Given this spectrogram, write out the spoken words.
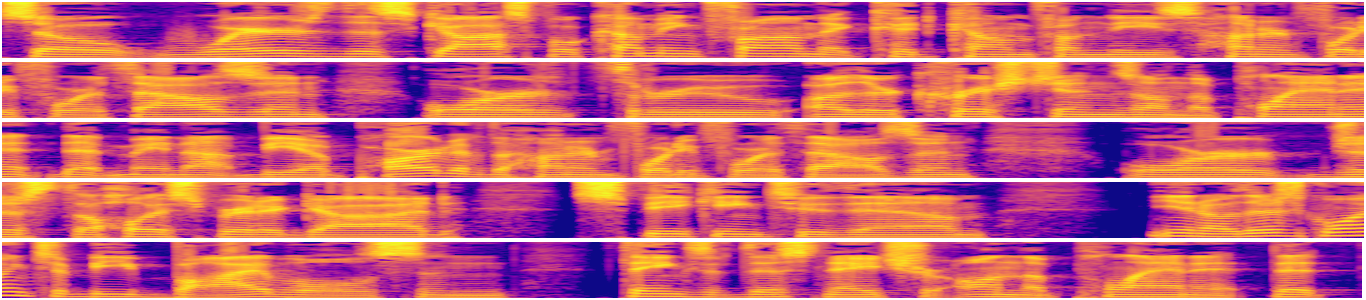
So, where's this gospel coming from? It could come from these 144,000 or through other Christians on the planet that may not be a part of the 144,000 or just the Holy Spirit of God speaking to them. You know, there's going to be Bibles and things of this nature on the planet that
